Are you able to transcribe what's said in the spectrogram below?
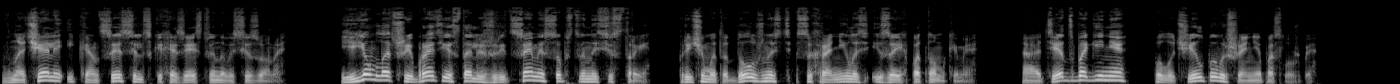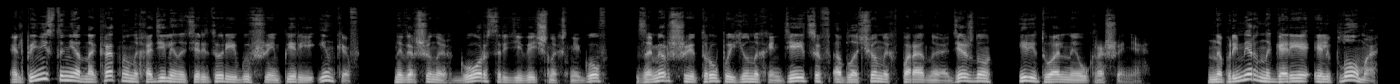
в начале и конце сельскохозяйственного сезона. Ее младшие братья стали жрецами собственной сестры, причем эта должность сохранилась и за их потомками, а отец богини получил повышение по службе. Альпинисты неоднократно находили на территории бывшей империи инков, на вершинах гор среди вечных снегов, замерзшие трупы юных индейцев, облаченных в парадную одежду и ритуальные украшения. Например, на горе Эль-Плома,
